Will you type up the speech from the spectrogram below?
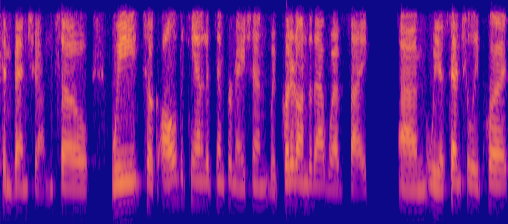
convention. So we took all of the candidates' information, we put it onto that website. Um, we essentially put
